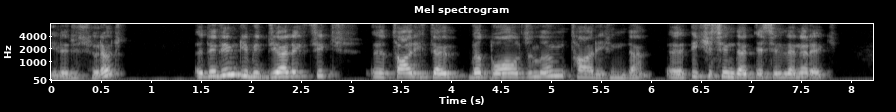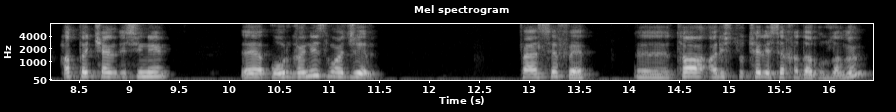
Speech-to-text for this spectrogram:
ileri sürer. E, dediğim gibi diyalektik e, tarihten ve doğalcılığın tarihinden e, ikisinden esinlenerek hatta kendisini e, organizmacı felsefe e, ta Aristoteles'e kadar uzanan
